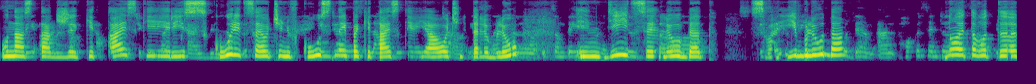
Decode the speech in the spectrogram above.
У нас также китайский рис с курицей, очень вкусный. По-китайски я очень это люблю. Индийцы любят свои блюда. Но это вот э,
